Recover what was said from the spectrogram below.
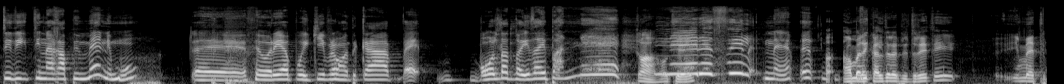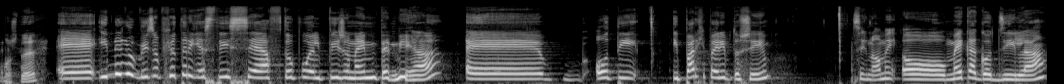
τη, δι- την αγαπημένη μου ε, θεωρία που εκεί πραγματικά ε, όταν το είδα είπα ναι, Α, οκ. ναι ρε φίλε. Ναι, ε, Α, Άμα είναι καλύτερη από την τρίτη, είμαι έτοιμος, ναι. Ε, είναι νομίζω πιο ταιριαστή σε αυτό που ελπίζω να είναι η ταινία. Ε, ότι υπάρχει περίπτωση. Συγγνώμη, ο Mecha Godzilla.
